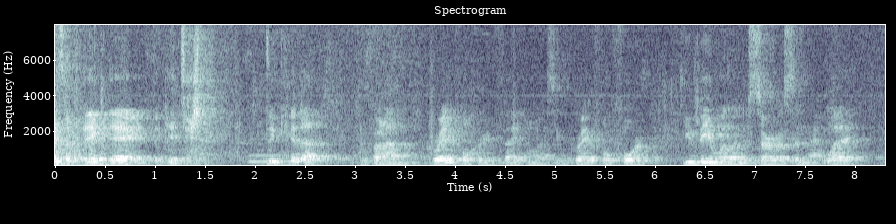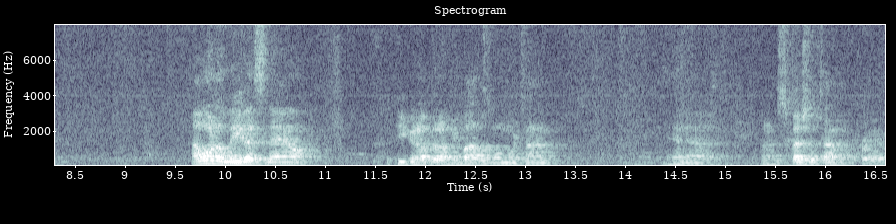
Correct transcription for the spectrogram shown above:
It's a big day to get to to get up in front. I'm grateful for your faithfulness and grateful for you being willing to serve us in that way. I want to lead us now. If you can open up your Bibles one more time. And uh, a special time of prayer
